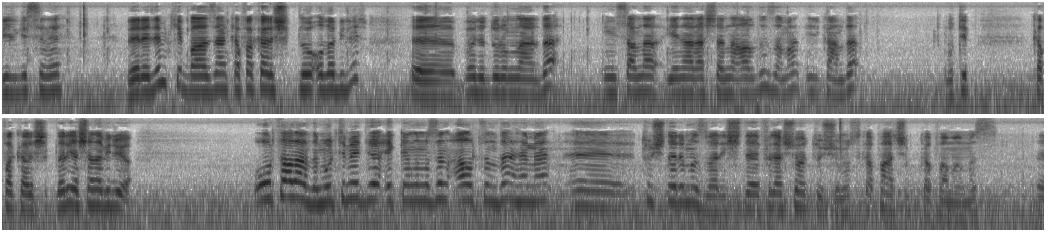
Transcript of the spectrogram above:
bilgisini verelim ki bazen kafa karışıklığı olabilir. Ee, böyle durumlarda insanlar yeni araçlarını aldığı zaman ilk anda bu tip kafa karışıkları yaşanabiliyor. Orta alanda multimedya ekranımızın altında hemen e, tuşlarımız var. İşte flaşör tuşumuz, kapı açıp kapamamız, e,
